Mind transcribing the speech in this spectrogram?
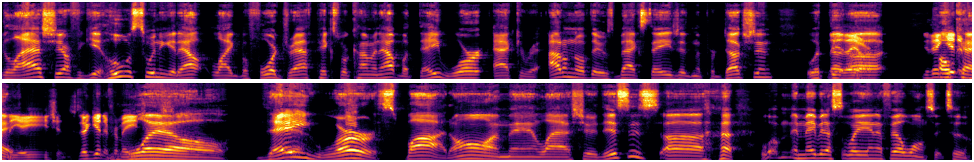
last year I forget who was tweeting it out like before draft picks were coming out, but they were accurate. I don't know if they was backstage in the production with no, the they uh, are. They okay. get it from the agents. They're getting it from agents. Well, they yeah. were spot on, man, last year. This is uh and maybe that's the way NFL wants it too.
